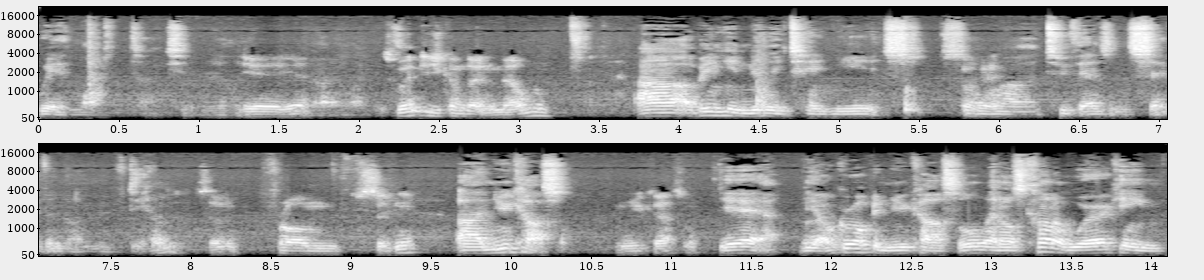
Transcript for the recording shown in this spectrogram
where life takes you. Really. Yeah, yeah. You know, like So when did you come down to Melbourne? Uh, I've been here nearly ten years. So Okay. uh, 2007, I moved down. So from Sydney, Uh, Newcastle. Newcastle. Yeah, yeah. I grew up in Newcastle, and I was kind of working.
